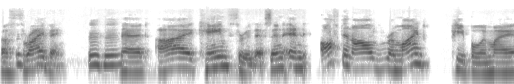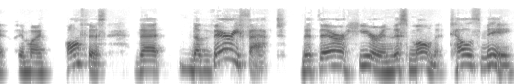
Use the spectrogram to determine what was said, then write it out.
of mm-hmm. thriving mm-hmm. that I came through this. And and often I'll remind people in my in my office that the very fact that they're here in this moment tells me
